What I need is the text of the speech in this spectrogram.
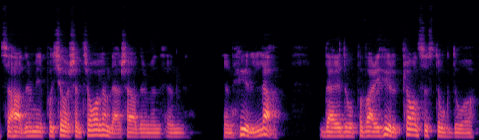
Så hade de ju på körcentralen där så hade de en, en, en hylla där det då på varje hyllplan så stod då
